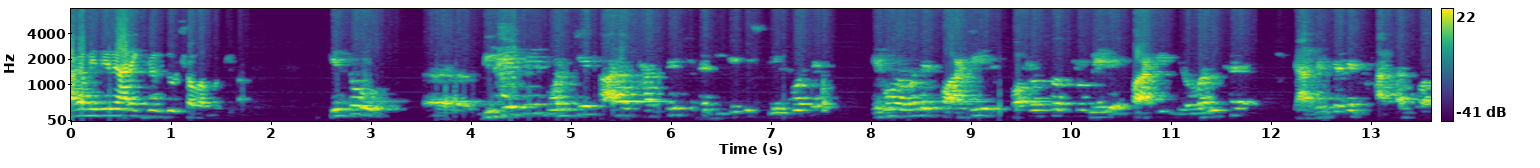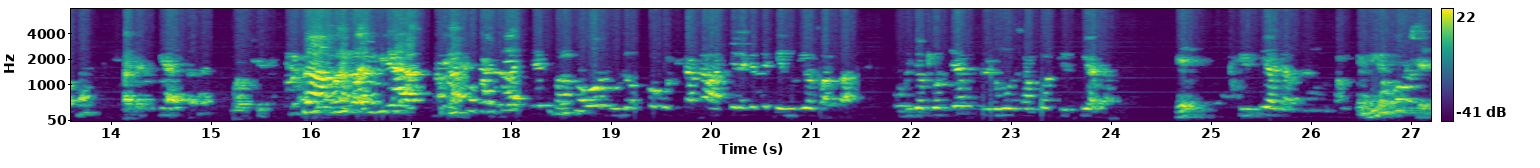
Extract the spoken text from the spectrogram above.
আগামী দিনে আরেকজন দূর সভাপতি হবে। কিন্তু বিজেপি মঞ্চে তারা থাকবেন সেটা বিজেপি স্থির করবে। এবং আমাদের পার্টির গঠনতন্ত্র মেনে পার্টির নিয়মানুসারে যাদের যাদের থাকার কথা তাদেরকে আপনারা মঞ্চে দু লক্ষ কোটি টাকা আটকে রেখেছে কেন্দ্রীয় সরকার। অভিযোগ করছেন তৃণমূল সাংসদ কীর্তি আজাদ। কীর্তি আজাদ তৃণমূল সাংসদ। করছেন?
